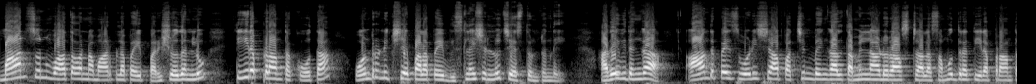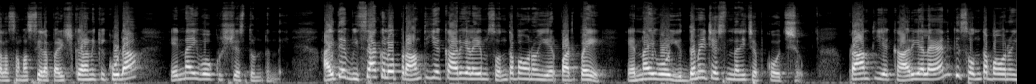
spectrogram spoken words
మాన్సూన్ వాతావరణ మార్పులపై పరిశోధనలు తీర ప్రాంత కోత ఒండ్రు నిక్షేపాలపై విశ్లేషణలు చేస్తుంటుంది. అదేవిధంగా ఆంధ్రప్రదేశ్ ఒడిశా పశ్చిమ బెంగాల్ తమిళనాడు రాష్ట్రాల సముద్ర తీర ప్రాంతాల సమస్యల పరిష్కారానికి కూడా ఎన్ఐఓ కృషి చేస్తుంటుంది. అయితే విశాఖలో ప్రాంతీయ కార్యాలయం సొంత భవనం ఏర్పాటుపై ఎన్ఐఓ యుద్ధమే చేసిందని చెప్పుకోవచ్చు. ప్రాంతీయ కార్యాలయానికి సొంత భవనం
